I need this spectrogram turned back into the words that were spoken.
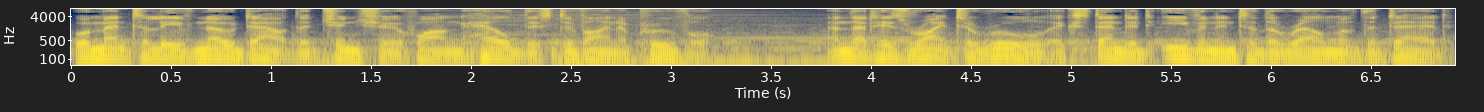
were meant to leave no doubt that Qin Shi Huang held this divine approval, and that his right to rule extended even into the realm of the dead.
